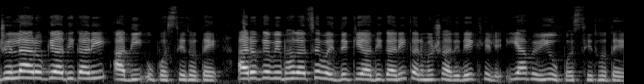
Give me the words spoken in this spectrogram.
जिल्हा आरोग्य अधिकारी आदी उपस्थित होते. आरोग्य विभागाचे वैद्यकीय अधिकारी कर्मचारी देखील यावेळी उपस्थित होते.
